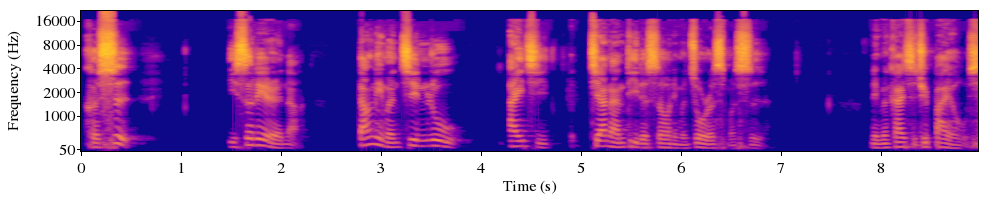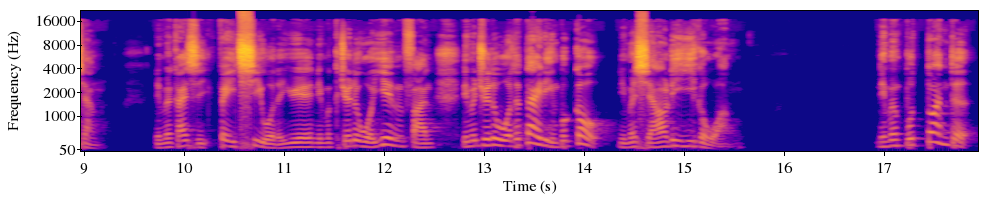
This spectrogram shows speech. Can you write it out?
可是以色列人呐、当你们进入埃及迦南地的时候，你们做了什么事？你们开始去拜偶像，你们开始背弃我的约，你们觉得我厌烦，你们觉得我的带领不够，你们想要立一个王，你们不断的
